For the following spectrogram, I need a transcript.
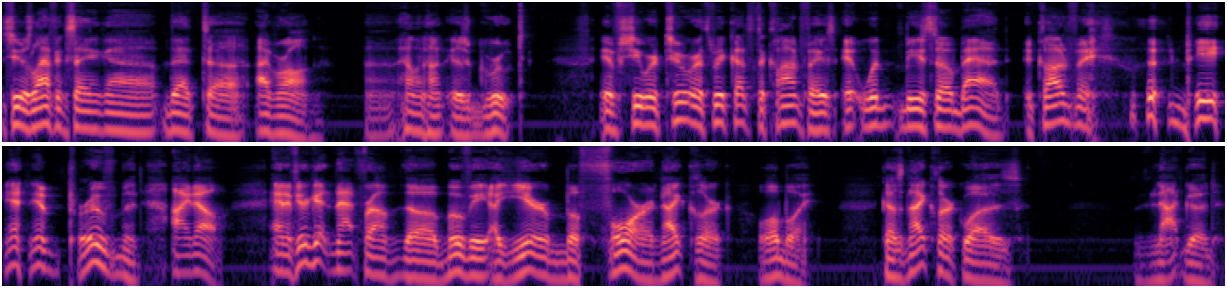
she was laughing, saying uh, that uh, I'm wrong. Uh, Helen Hunt is Groot. If she were two or three cuts to Clownface, it wouldn't be so bad. Clownface would be an improvement. I know. And if you're getting that from the movie a year before Night Clerk, oh boy. Because Night Clerk was not good.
